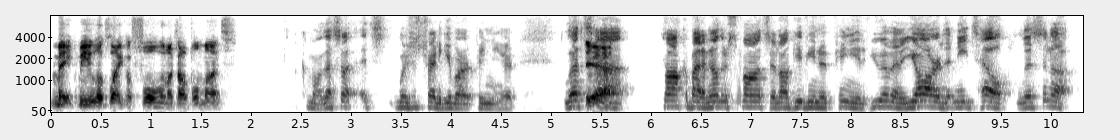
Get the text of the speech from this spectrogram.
make me look like a fool in a couple months. Come on, that's a, it's we're just trying to give our opinion here. Let's yeah. uh, talk about another sponsor, and I'll give you an opinion. If you have a yard that needs help, listen up.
